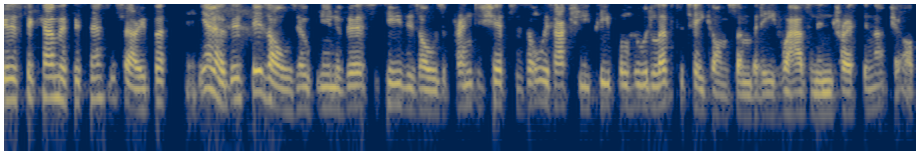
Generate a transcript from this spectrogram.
years to come if it's necessary. But you know, there's there's always open university, there's always apprenticeships, there's always actually people who would love to take on somebody who has an interest in that job.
